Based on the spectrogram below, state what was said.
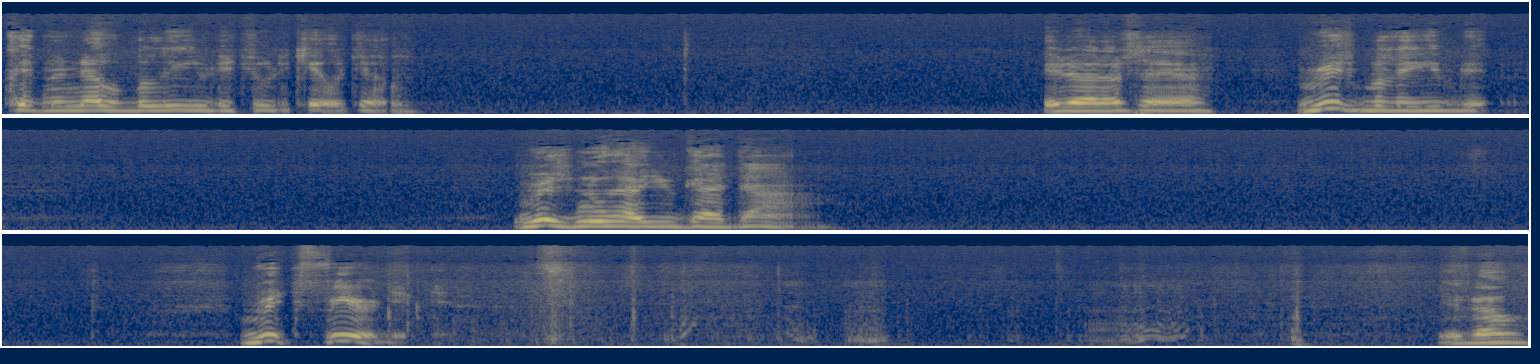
couldn't have never believed that you'd have killed him. You know what I'm saying? Rich believed it. Rich knew how you got down. Rich feared it. You know?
